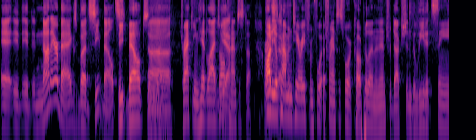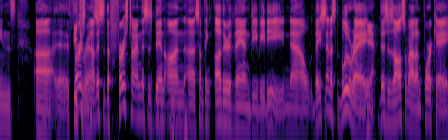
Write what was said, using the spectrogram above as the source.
It, it, it- not airbags, but seat belts. Seat belts and uh, Uh, tracking headlights, all yeah. kinds of stuff. Great Audio stuff. commentary from For- Francis Ford Coppola and an introduction, deleted scenes, uh, uh, First, now this is the first time this has been on uh, something other than DVD. Now they sent us the Blu-ray. Yeah. This is also out on 4K.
